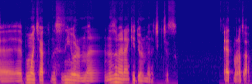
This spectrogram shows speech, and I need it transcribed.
Ee, bu maç hakkında sizin yorumlarınızı merak ediyorum ben açıkçası. Evet Murat abi.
